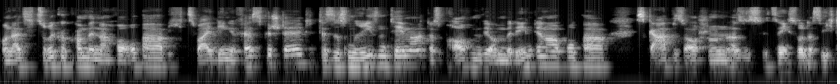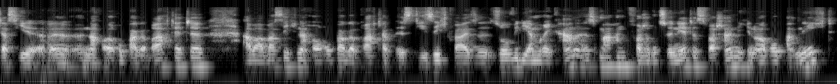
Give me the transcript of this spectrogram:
Und als ich zurückgekommen bin nach Europa, habe ich zwei Dinge festgestellt. Das ist ein Riesenthema, das brauchen wir unbedingt in Europa. Es gab es auch schon, also es ist jetzt nicht so, dass ich das hier äh, nach Europa gebracht hätte, aber was ich nach Europa gebracht habe, ist die Sichtweise, so wie die Amerikaner es machen, funktioniert es wahrscheinlich in Europa nicht.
